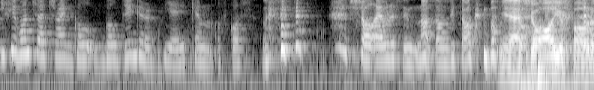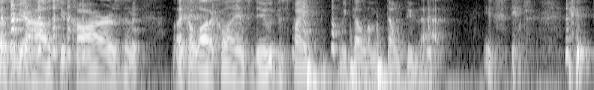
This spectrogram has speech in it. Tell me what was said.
If you want to attract gold, gold digger, yeah, you can, of course. show everything, not only talk but yeah, show. show all your photos of your house, your cars, and like a lot of clients do. Despite we tell them don't do that. It's it's. It,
